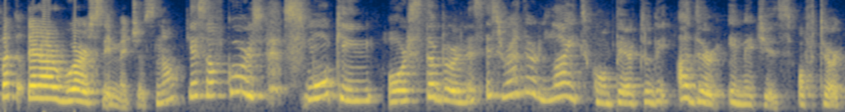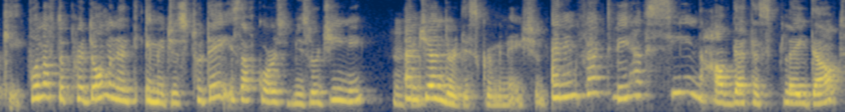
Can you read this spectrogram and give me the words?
But there are worse images, no? Yes, of course. Smoking or stubbornness is rather light compared to the other images of Turkey. One of the predominant images today is, of course, misogyny, Mm-hmm. and gender discrimination. And in fact, we have seen how that has played out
